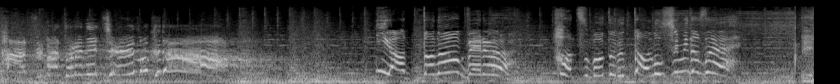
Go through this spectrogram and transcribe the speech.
初バトルに注目だ！やったなベル！初バトル楽しみだぜ！ベル。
